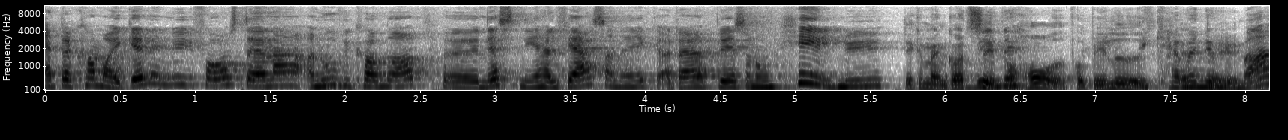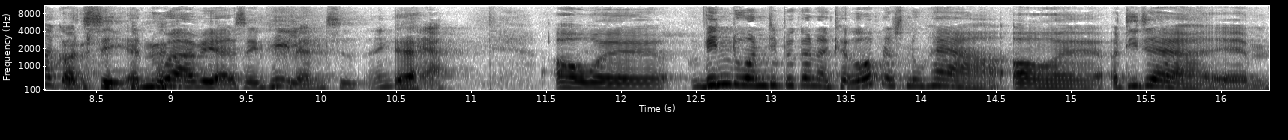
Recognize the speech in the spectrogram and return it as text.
at der kommer igen en ny forstander, og nu er vi kommet op øh, næsten i 70'erne, ikke? og der bliver så nogle helt nye Det kan man godt se Vinde. på håret på billedet. Det kan man at, nemlig øh, meget godt se, at nu er vi altså en helt anden tid. Ikke? Ja. Og øh, vinduerne de begynder at kan åbnes nu her, og, øh, og de der øh,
